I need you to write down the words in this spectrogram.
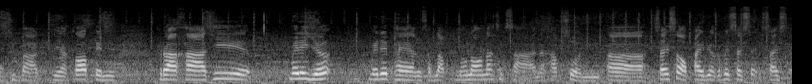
60 บาทเนี่ยก็เป็นราคาที่ไม่ได้เยอะ ไม่ได้แพงสำหรับน้องๆนักศึกษานะครับ ส่วนไซส์ต่อไปเนี่ยก็เป็นไซส์ไซส์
